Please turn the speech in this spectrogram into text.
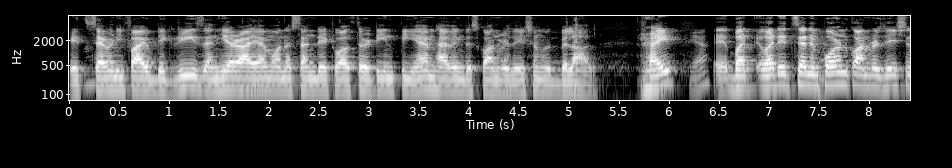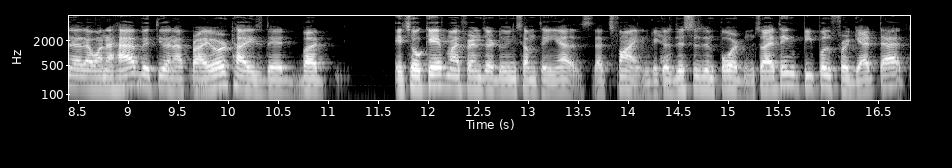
it's mm-hmm. 75 degrees, and here I am on a Sunday, 12:13 p.m. having this conversation with Bilal, right? Yeah. Eh, but it's an important conversation that I want to have with you, and I prioritized it. But it's okay if my friends are doing something else. That's fine, because this is important. So I think people forget that.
